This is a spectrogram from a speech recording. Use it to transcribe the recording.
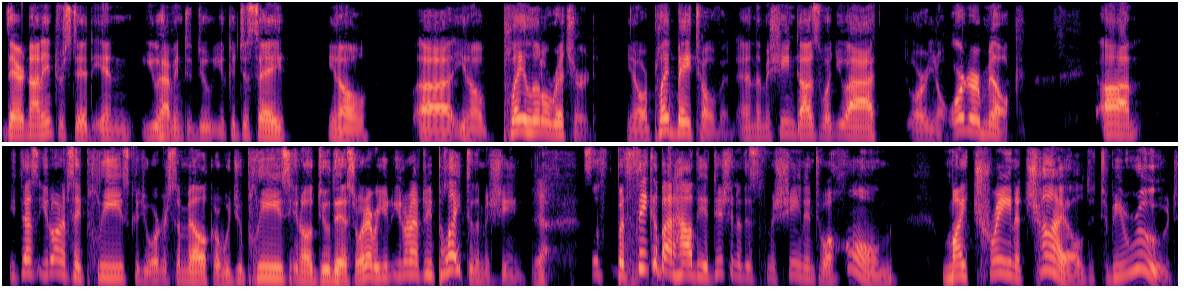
they're not interested in you having to do. You could just say, you know, uh, you know, play Little Richard, you know, or play Beethoven, and the machine does what you ask, or you know, order milk. Um, it does. You don't have to say, please, could you order some milk, or would you please, you know, do this or whatever. You, you don't have to be polite to the machine. Yeah. So, but think about how the addition of this machine into a home might train a child to be rude.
